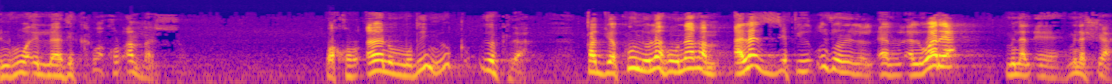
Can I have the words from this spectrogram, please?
إن هو إلا ذكر. وقرآن بس. وقرآن مبين يتلى. قد يكون له نغم ألذ في أذن ال- ال- الورع من؟ من الشعر.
